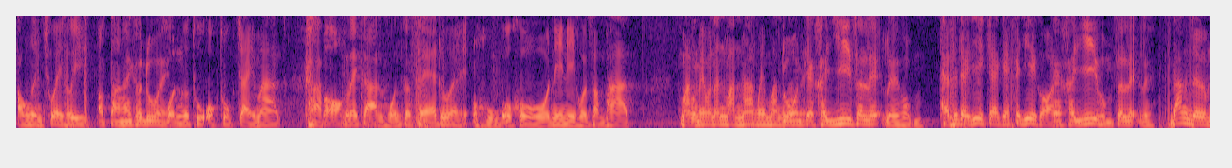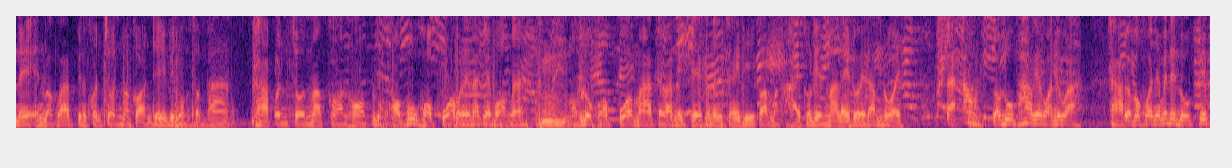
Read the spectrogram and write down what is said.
เอาเงินช่วยเขาอีก เอาตังค์ให้เขาด้วย คนก็ถูกอกถูกใจมากครับมาออกรายการโหนกระแสด้วยโอ้โห โอ้โหนี่นี่คนสัมภาษณ์มันไหมวันนั้นมันมากไหมมันโดมากนไหมแกขยี้ซะเละเลยผมแทนที่จะที่แกแกขยี้ก่อน แกขยี้ผมซะเละเลย ดั้งเดิมเนี่ยเห็นบอกว่าเป็นคนจนมาก่อนที่พี่หนุ่มสัมภาษณ์ครับคนจนมาก่อนหอบลูกหอบลูกหอบผัวมาเลยนะแกบอกนะอืม หอบลูกหอบผัวมาแต่ว่ามีเจ๊คนหนึ่งใจดีก็มาขายทุเรียนมาอะไรด้วยร่ำรวย แต่เอ้าเราดูภาพแกก่อนดีกว่าครับ เผื่อบางคนยังไม่ได้ดูคลิป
